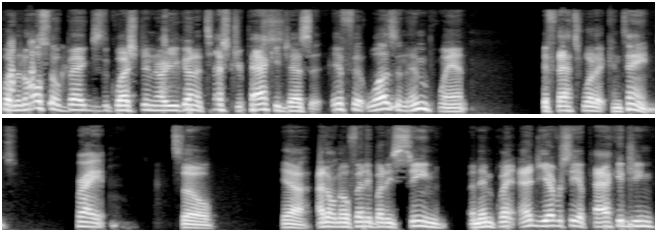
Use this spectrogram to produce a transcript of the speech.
but it also begs the question: Are you going to test your package as if it was an implant, if that's what it contains? Right. So, yeah, I don't know if anybody's seen an implant. Ed, you ever see a packaging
